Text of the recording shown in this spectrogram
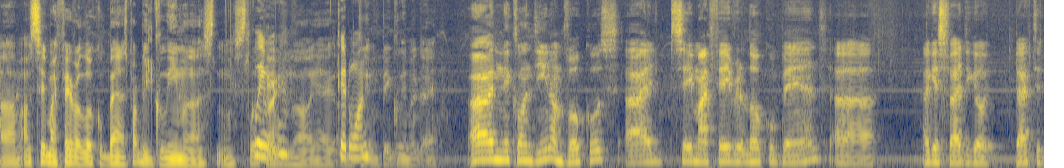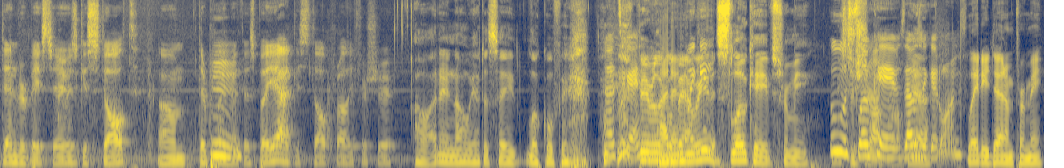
Um, I'd say my favorite local band is probably Gleema. Sl- Slow Gleema. Cakes as well, yeah, Good I'm one. Big, big Gleema guy. Uh, Nick Lundeen, I'm vocals. I'd say my favorite local band. Uh, I guess if I had to go back to Denver-based areas, Gestalt. Um, they're playing Hmm. with us, but yeah, Gestalt probably for sure. Oh, I didn't know we had to say local fa- That's okay. favorite I local didn't band. know. Slow Caves for me. Ooh, Mr. Slow Shotwell. Caves. That was a good one. It's Lady Denim for me.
